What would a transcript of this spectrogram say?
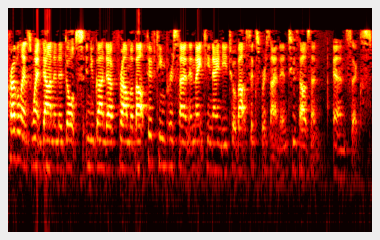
prevalence went down in adults in Uganda from about 15% in 1990 to about 6% in 2006.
